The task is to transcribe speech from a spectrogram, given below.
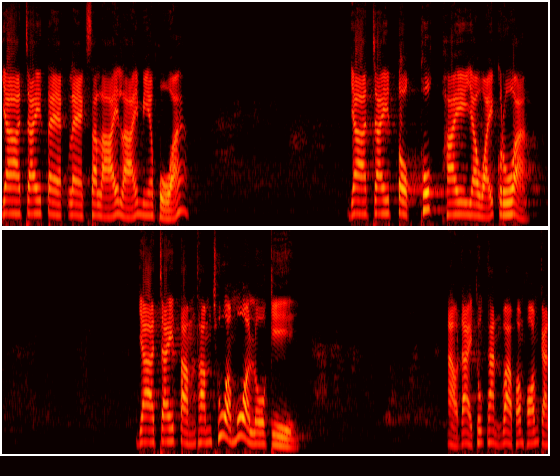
อย่าใจแตกแหลกสลายหลายเมียผัว อย่าใจตกทุกข์ภัยอย่าไหวกลัว อย่าใจต่ำทำชั่วมั่วโลกี อ้าวได้ทุกท่านว่าพร้อมๆกัน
